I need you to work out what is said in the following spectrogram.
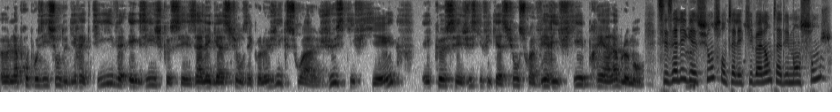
euh, la proposition de directive exige que ces allégations écologiques soient justifiées et que ces justifications soient vérifiées préalablement. Ces allégations sont-elles équivalentes à des mensonges?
